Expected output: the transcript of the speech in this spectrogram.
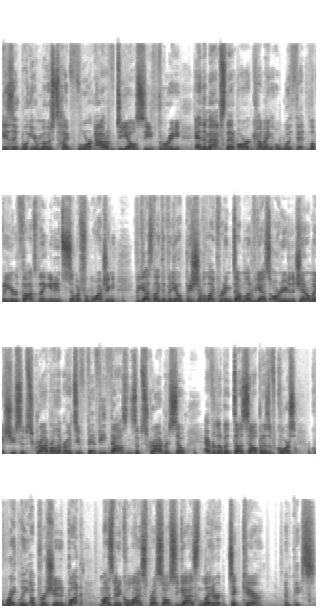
is it what you're most hyped for out of DLC 3 and the maps that are coming with it? Love to hear your thoughts. Thank you dudes so much for watching. If you guys liked the video, be sure to like rating down below. If you guys are new to the channel, make sure you subscribe. We're on that road to 50,000 subscribers. So every little bit does help and is of course greatly appreciated. But mine has been eColi Espresso. I'll see you guys later. Take care and peace.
